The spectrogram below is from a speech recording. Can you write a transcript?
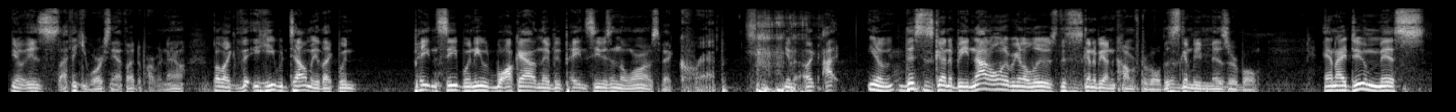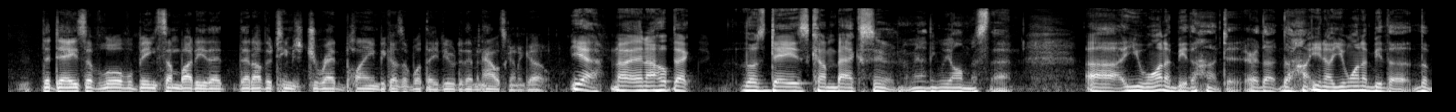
you know is I think he works in the athletic department now, but like the, he would tell me like when Peyton Siva when he would walk out and they'd be Peyton Siva was in the warm ups, like crap, you know, like I you know this is going to be not only are we going to lose, this is going to be uncomfortable, this is going to be miserable, and I do miss the days of Louisville being somebody that that other teams dread playing because of what they do to them and how it's going to go. Yeah. No, and I hope that those days come back soon. I mean, I think we all miss that. Uh, you want to be the hunted, or the the you know you want to be the the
